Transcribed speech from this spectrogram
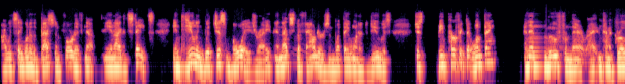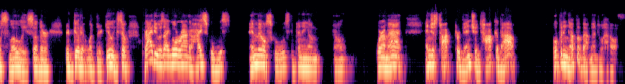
I would say one of the best in Florida, if not the United States, in dealing with just boys, right? And that's the founders and what they wanted to do was just be perfect at one thing and then move from there, right? And kind of grow slowly so they're they're good at what they're doing. So what I do is I go around to high schools and middle schools, depending on you know where I'm at, and just talk prevention, talk about opening up about mental health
